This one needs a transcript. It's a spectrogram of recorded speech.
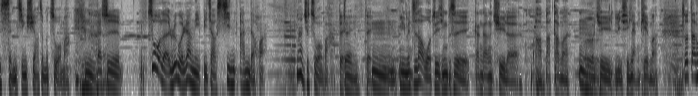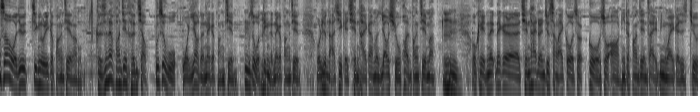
神经需要这么做吗？嗯，但是做了，如果让你比较心安的话，那就做吧。对对。对，嗯。你们知道我最近不是刚刚去了啊巴塔吗？嗯，我去旅行两天嘛，所以当时候我就进入了一个房间了，可是那个房间很小，不是我我要的那个房间，不是我订的那个房间，我就打去给前台，跟他们要求换房间嘛。嗯，OK，那那个前台的人就上来跟我说，跟我说哦，你的房间在另外一个，就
